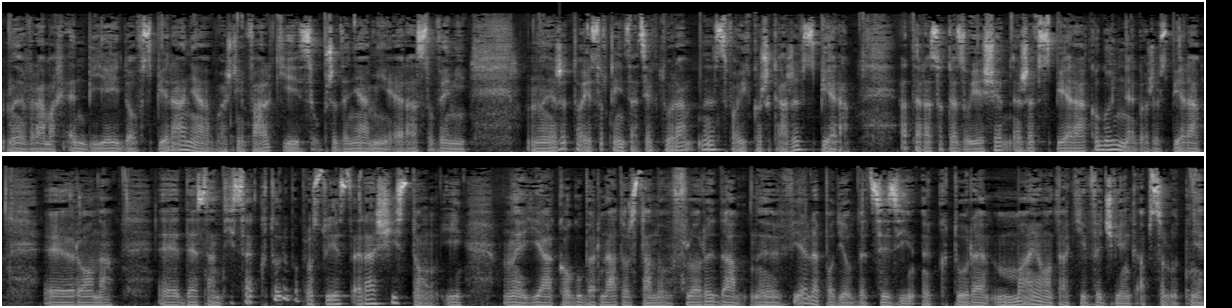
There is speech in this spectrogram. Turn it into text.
w ramach NBA do wspierania właśnie walki z uprzedzeniami rasowymi, że to jest organizacja, która swoich koszykarzy wspiera. A teraz okazuje się, że wspiera kogo innego, że wspiera Rona DeSantisa, który po prostu jest rasistą i jako gubernator stanu Floryda wiele podjął decyzji, które mają taki wydźwięk absolutnie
